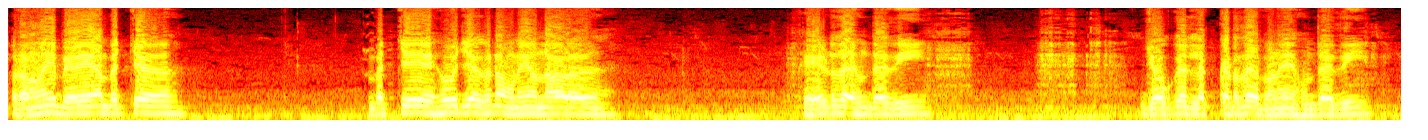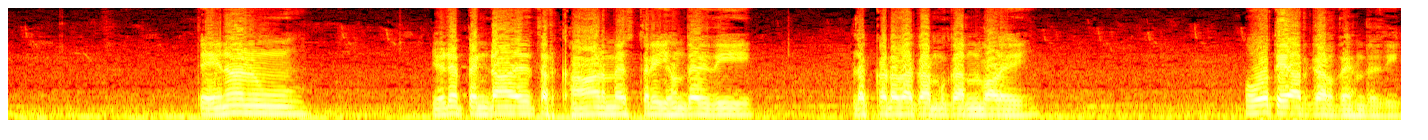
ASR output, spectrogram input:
ਪੁਰਾਣੇ ਵੇਲਿਆਂ ਵਿੱਚ ਬੱਚੇ ਇਹੋ ਜਿਹੇ ਖਿਡੌਣਿਆਂ ਨਾਲ ਖੇਡਦੇ ਹੁੰਦੇ ਸੀ, ਜੋ ਕਿ ਲੱਕੜ ਦੇ ਬਣੇ ਹੁੰਦੇ ਸੀ। ਤੇ ਇਹਨਾਂ ਨੂੰ ਜਿਹੜੇ ਪਿੰਡਾਂ ਦੇ ਤਰਖਾਣ ਮਿਸਤਰੀ ਹੁੰਦੇ ਸੀ, ਲੱਕੜ ਦਾ ਕੰਮ ਕਰਨ ਵਾਲੇ, ਉਹ ਤਿਆਰ ਕਰਦੇ ਹੁੰਦੇ ਸੀ।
